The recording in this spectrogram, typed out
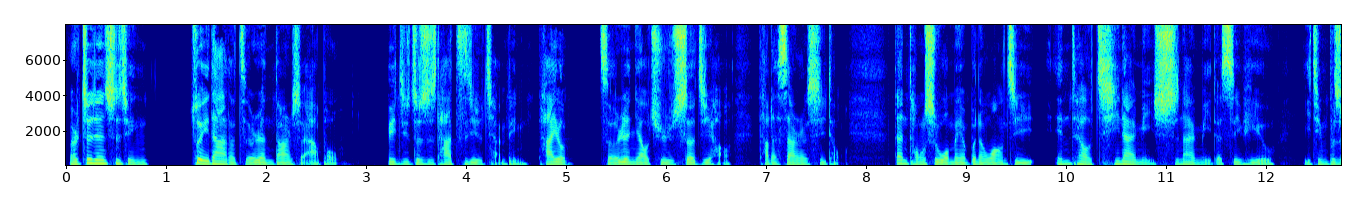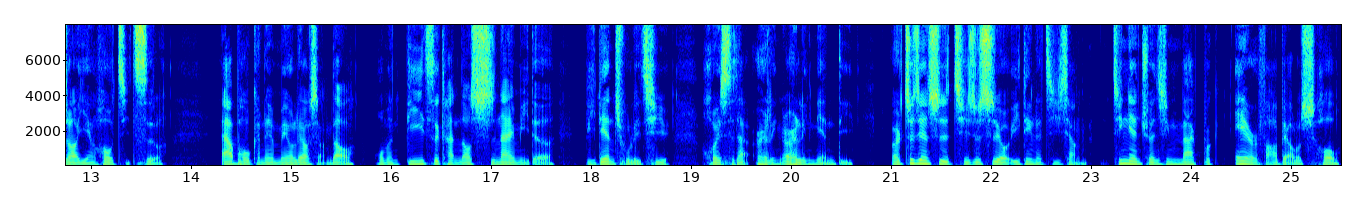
而这件事情最大的责任当然是 Apple，毕竟这是他自己的产品，他有责任要去设计好它的散热系统。但同时，我们也不能忘记，Intel 七纳米、十纳米的 CPU 已经不知道延后几次了。Apple 可能也没有料想到，我们第一次看到十纳米的笔电处理器会是在二零二零年底。而这件事其实是有一定的迹象的。今年全新 MacBook Air 发表的时候，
